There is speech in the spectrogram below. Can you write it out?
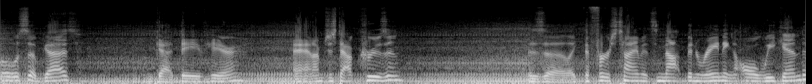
Well, what's up, guys? Got Dave here, and I'm just out cruising. This is uh, like the first time it's not been raining all weekend.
